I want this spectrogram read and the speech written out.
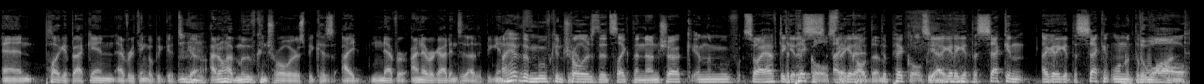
and plug it back in. Everything will be good to go. I don't have Move controllers because I never I never got into that at the beginning. I have the move controllers that's like the nunchuck and the move. So I have to The get pickles, A, I they gotta- them. The pickles. Yeah, I got to get the second. I got to get the second one with the, the ball. wand,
